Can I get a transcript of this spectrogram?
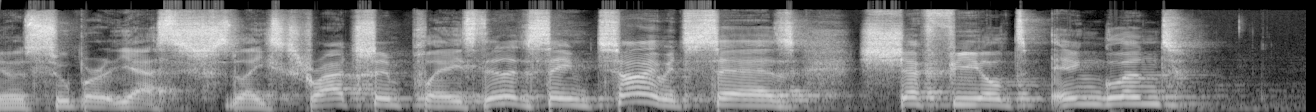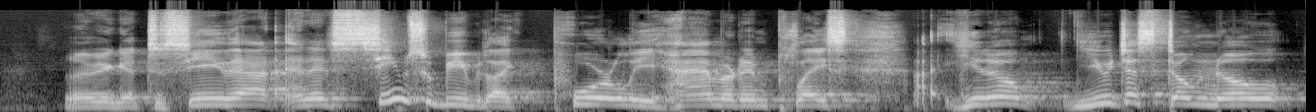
you know, super, yes, like scratched in place. Then at the same time, it says Sheffield, England. Maybe you get to see that. And it seems to be like poorly hammered in place. Uh, you know, you just don't know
